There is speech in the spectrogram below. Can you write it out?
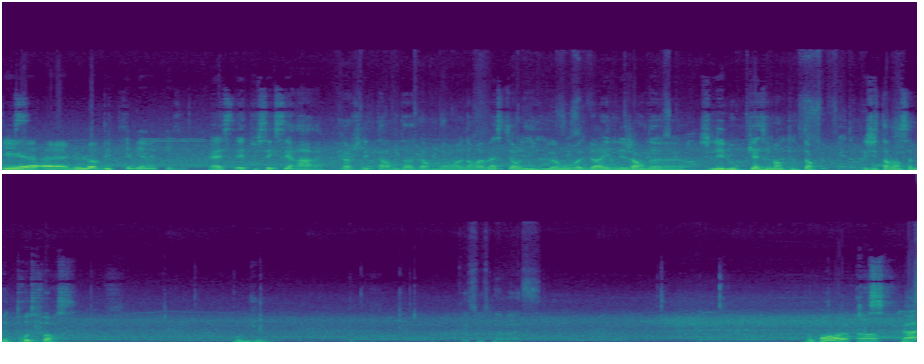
Et euh, le lob est très bien maîtrisé. Et, tu sais que c'est rare. hein. Quand je les tente dans, dans mon, dans ma Master League ou dans mon mode vers une légende, euh, je les loupe quasiment tout le temps. Et j'ai tendance à mettre trop de force pour le jeu. Jesus Navas. Oh là là.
